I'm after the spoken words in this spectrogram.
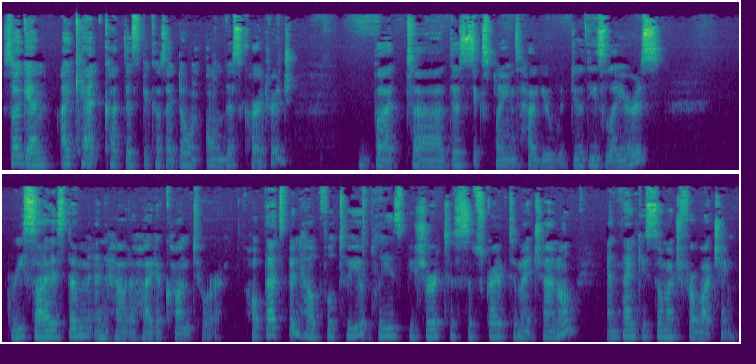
So again, I can't cut this because I don't own this cartridge, but uh, this explains how you would do these layers, resize them, and how to hide a contour. Hope that's been helpful to you. Please be sure to subscribe to my channel, and thank you so much for watching.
